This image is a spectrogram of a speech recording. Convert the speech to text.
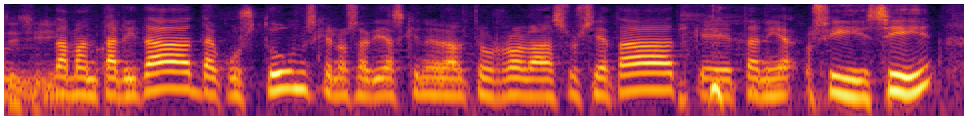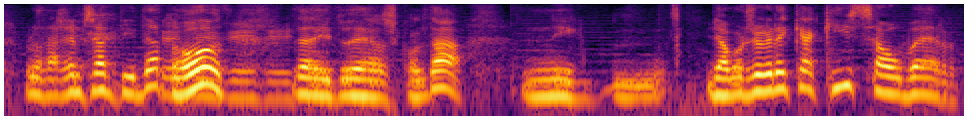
sí, sí. de mentalitat, de costums, que no sabies quin era el teu rol a la societat, que tenia... O sigui, sí, nosaltres hem sentit de Sí, tot. sí, sí, sí, És a dir, tu deies, escolta, ni... llavors jo crec que aquí s'ha obert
